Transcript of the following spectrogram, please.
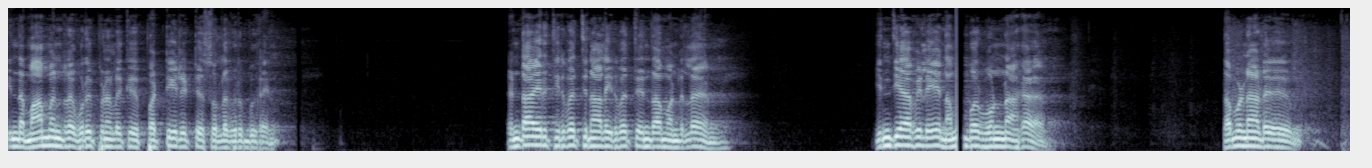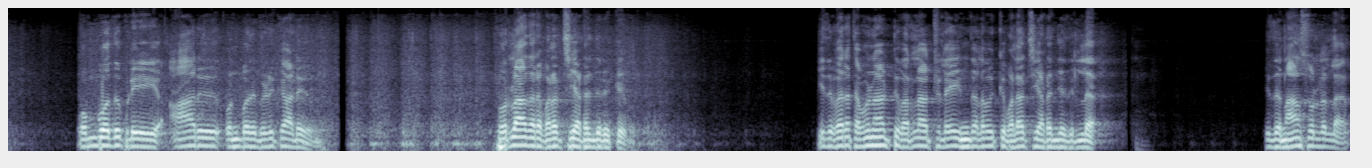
இந்த மாமன்ற உறுப்பினர்களுக்கு பட்டியலிட்டு சொல்ல விரும்புகிறேன். ரெண்டாயிரத்தி இருபத்தி நாலு இருபத்தி ஐந்தாம் ஆண்டில் இந்தியாவிலே நம்பர் ஒன்னாக தமிழ்நாடு ஒன்பது புள்ளி ஆறு ஒன்பது விழுக்காடு பொருளாதார வளர்ச்சி அடைஞ்சிருக்கு இதுவரை தமிழ்நாட்டு வரலாற்றிலே இந்த அளவுக்கு வளர்ச்சி அடைஞ்சதில்லை. இது நான் சொல்லலை.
